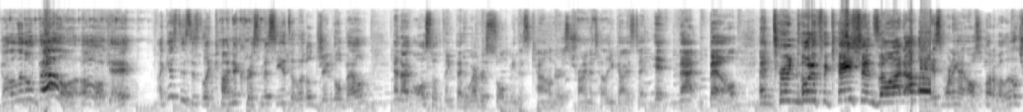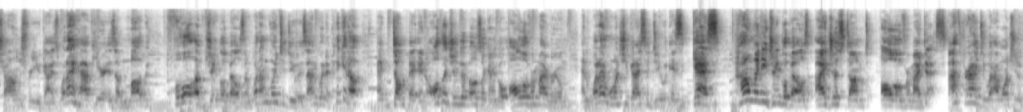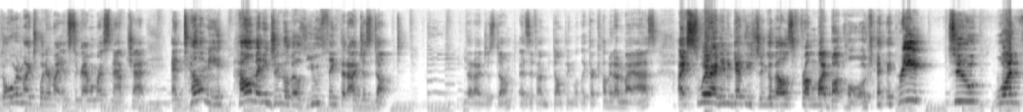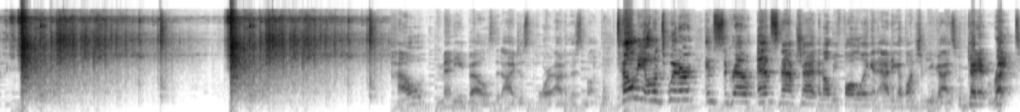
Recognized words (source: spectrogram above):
Got a little bell! Oh, okay. I guess this is like kind of Christmassy. It's a little jingle bell. And I also think that whoever sold me this calendar is trying to tell you guys to hit that bell and turn notifications on. Oh. This morning I also thought of a little challenge for you guys. What I have here is a mug full of jingle bells and what I'm going to do is I'm going to pick it up and dump it and all the jingle bells are going to go all over my room and what I want you guys to do is guess how many jingle bells I just dumped all over my desk. After I do it, I want you to go over to my Twitter, my Instagram, or my Snapchat and tell me how many jingle bells you think that I just dumped. That I just dumped, as if I'm dumping like they're coming out of my ass. I swear I didn't get these jingle bells from my butthole, okay? Three, two, one. How many bells did I just pour out of this mug? Tell me on Twitter, Instagram, and Snapchat, and I'll be following and adding a bunch of you guys who get it right.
